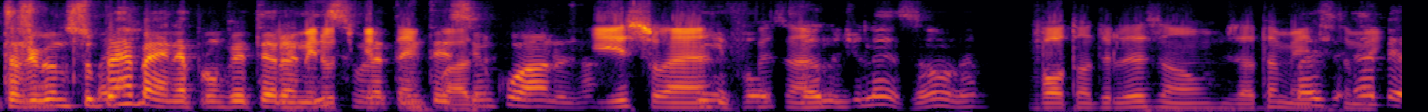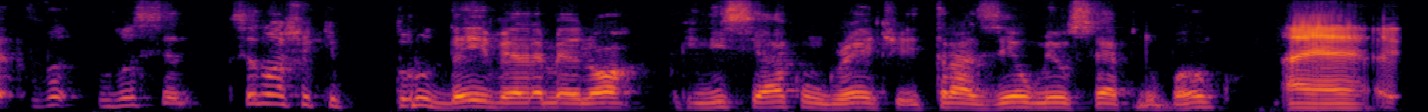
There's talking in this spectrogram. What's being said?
Tá jogando super bem, né? Para um veteraníssimo, né? 35 anos, né? Isso, é. E voltando é. de lesão, né? Voltando de lesão, exatamente. Mas, Heber, você, você não acha que pro Denver é melhor iniciar com o Grant e trazer o meu CEP do banco? É,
